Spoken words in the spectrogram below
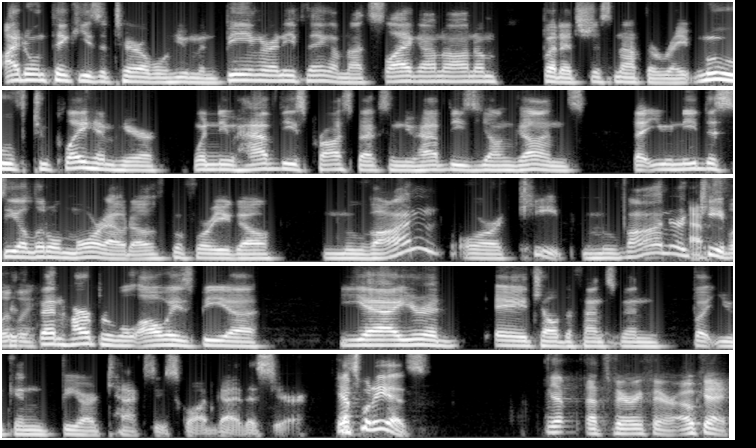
I don't think he's a terrible human being or anything. I'm not slagging on him, but it's just not the right move to play him here when you have these prospects and you have these young guns that you need to see a little more out of before you go, move on or keep, move on or keep. Ben Harpur will always be a, yeah, you're an AHL defenseman, but you can be our taxi squad guy this year. That's what he is. Yep, that's very fair. Okay,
